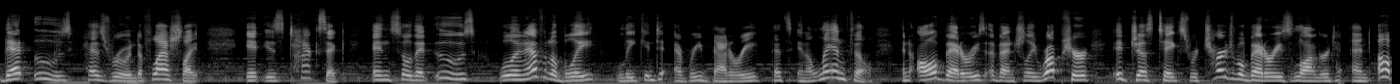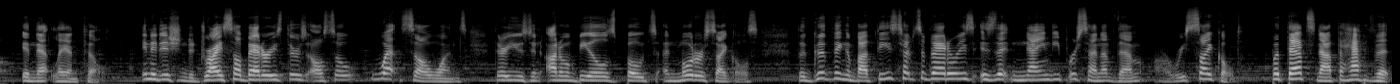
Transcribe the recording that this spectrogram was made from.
That ooze has ruined a flashlight. It is toxic, and so that ooze will inevitably leak into every battery that's in a landfill. And all batteries eventually rupture, it just takes rechargeable batteries longer to end up in that landfill. In addition to dry cell batteries, there's also wet cell ones. They're used in automobiles, boats, and motorcycles. The good thing about these types of batteries is that 90% of them are recycled. But that's not the half of it.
